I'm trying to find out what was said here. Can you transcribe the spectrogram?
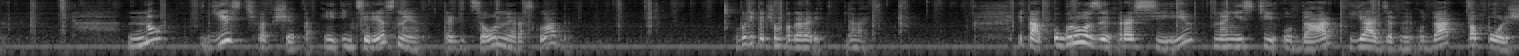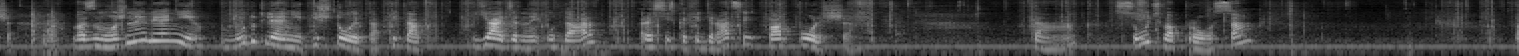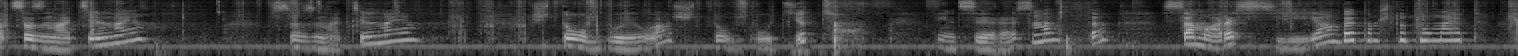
Но есть вообще-то и интересные традиционные расклады. Будет о чем поговорить. Давайте. Итак, угрозы России нанести удар, ядерный удар по Польше. Возможны ли они? Будут ли они? И что это? Итак, ядерный удар Российской Федерации по Польше. Так, суть вопроса подсознательное, сознательное, что было, что будет. Интересно. Так. Сама Россия об этом что думает?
